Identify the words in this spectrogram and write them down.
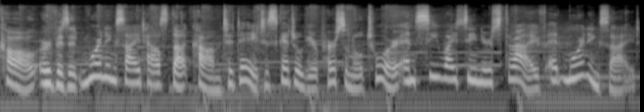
Call or visit morningsidehouse.com today to schedule your personal tour and see why seniors thrive at Morningside.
